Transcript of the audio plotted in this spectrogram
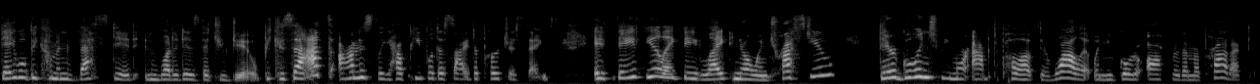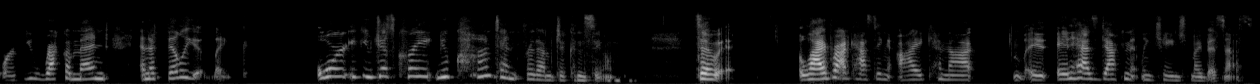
they will become invested in what it is that you do because that's honestly how people decide to purchase things. If they feel like they like, know, and trust you, they're going to be more apt to pull out their wallet when you go to offer them a product or if you recommend an affiliate link or if you just create new content for them to consume. So, live broadcasting, I cannot, it, it has definitely changed my business.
